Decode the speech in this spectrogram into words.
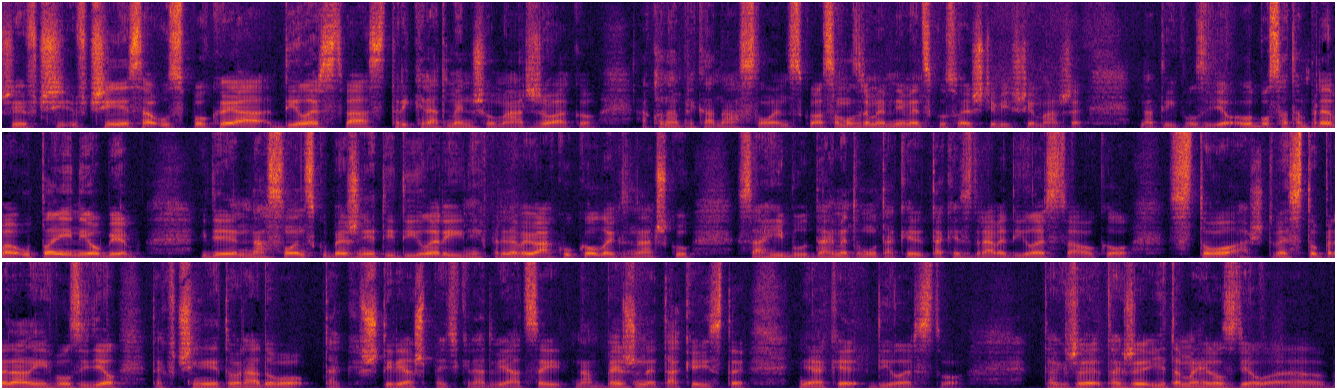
Čiže v, Či- v Číne sa uspokoja dealerstva s trikrát menšou maržou ako, ako napríklad na Slovensku. A samozrejme v Nemecku sú ešte vyššie marže na tých vozidel, lebo sa tam predáva úplne iný objem, kde na Slovensku bežne tí dealery, nech predávajú akúkoľvek značku, sa hýbu, dajme tomu také, také zdravé dealerstva okolo 100 až 200 predaných vozidel, tak v Číne je to radovo tak 4 až 5 krát viacej na bežné také isté nejaké dealerstvo. Takže, takže je tam aj rozdiel eh, v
